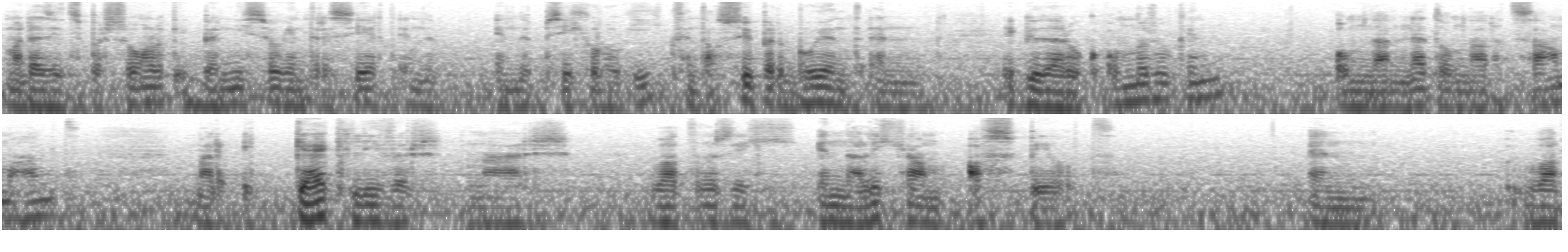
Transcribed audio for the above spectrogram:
maar dat is iets persoonlijk, ik ben niet zo geïnteresseerd in de, in de psychologie. Ik vind dat super boeiend en ik doe daar ook onderzoek in, omdat, net omdat het samenhangt. Maar ik kijk liever naar wat er zich in dat lichaam afspeelt en wat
